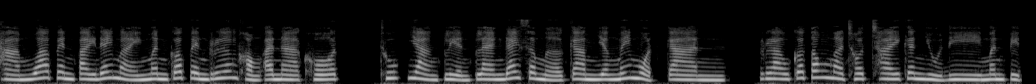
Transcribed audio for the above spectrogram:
ถามว่าเป็นไปได้ไหมมันก็เป็นเรื่องของอนาคต ทุกอย่างเปลี่ยนแปลงได้เสมอกรรมยังไม่หมดกัน เราก็ต้องมาชดใช้กันอยู่ดี มันปิด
